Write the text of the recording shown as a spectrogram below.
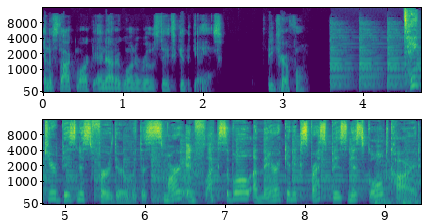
in the stock market, and now they're going to real estate to get the gains. Be careful. Take your business further with the smart and flexible American Express Business Gold Card.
